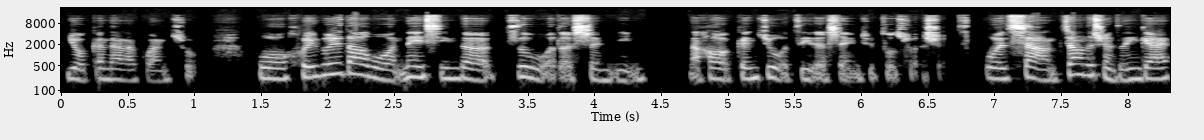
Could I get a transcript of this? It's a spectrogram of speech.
有更大的关注，我回归到我内心的自我的声音，然后根据我自己的声音去做出了选择。我想这样的选择应该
